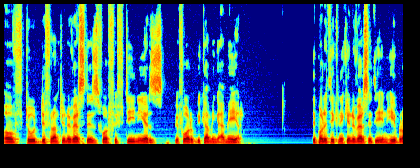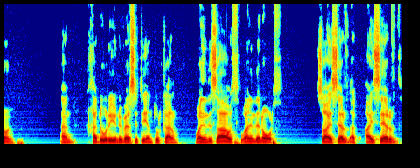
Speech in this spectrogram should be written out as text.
of two different universities for 15 years before becoming a mayor. The Polytechnic University in Hebron and Kadoorie University in Tulkarm, one in the south, one in the north. So I served, I served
